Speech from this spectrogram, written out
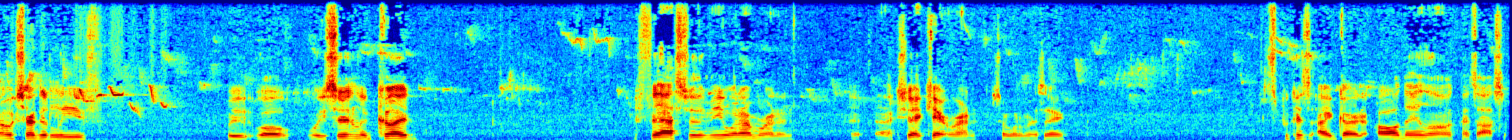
I wish I could leave. We well, we certainly could. You're faster than me when I'm running. Uh, Actually, I can't run. So what am I saying? It's because I guard all day long. That's awesome.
